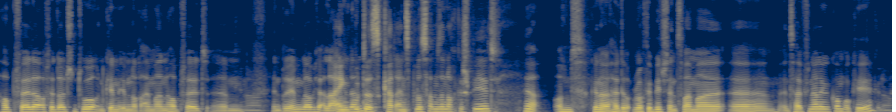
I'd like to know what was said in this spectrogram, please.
Hauptfelder auf der deutschen Tour und Kim eben noch einmal ein Hauptfeld ähm, Genau. in Bremen, glaube ich, alleine. Ein dann. gutes Cut 1 Plus haben sie noch gespielt. Ja, und genau, halt Rock the Beach dann zweimal äh, ins Halbfinale gekommen, okay. Genau.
